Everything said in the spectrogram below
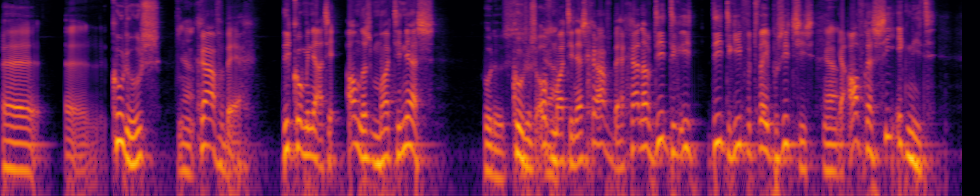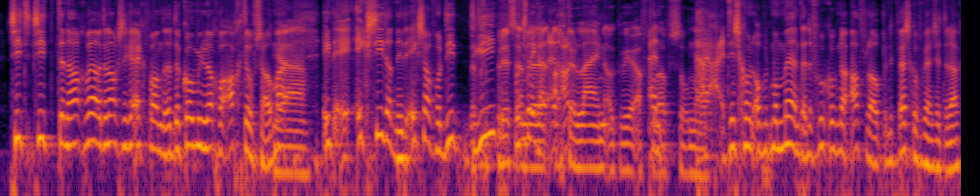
eh eh Kudus, ja. Gravenberg. Die combinatie. Anders Martinez. Kudus. Kudus of. Martinez Gravenberg. Ga nou die drie, die drie voor twee posities. Ja. Ja, Alvarez zie ik niet. Ziet, ziet Ten Hag wel. Ten Hag zegt echt van, daar komen jullie nog wel achter of zo. Maar Ja. ik, ik, ik zie dat niet. Ik zou voor die drie voor aan twee de gaan. En, achterlijn ook weer afgelopen zondag. nou ja, het is gewoon op het moment, en dat vroeg ik ook naar afloop in de persconferentie Ten Hag.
